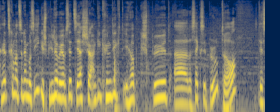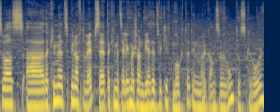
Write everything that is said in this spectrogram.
jetzt kommen wir zu dem, was ich gespielt habe. Ich habe es jetzt erst schon angekündigt. Ich habe gespielt äh, The Sexy Brutal das war's. Äh, da können wir jetzt, ich bin auf der Website, da können wir jetzt ehrlich mal schauen, wer es jetzt wirklich gemacht hat, den mal ganz runter scrollen.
